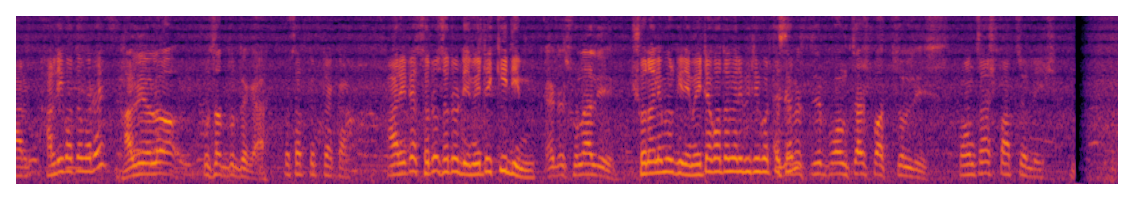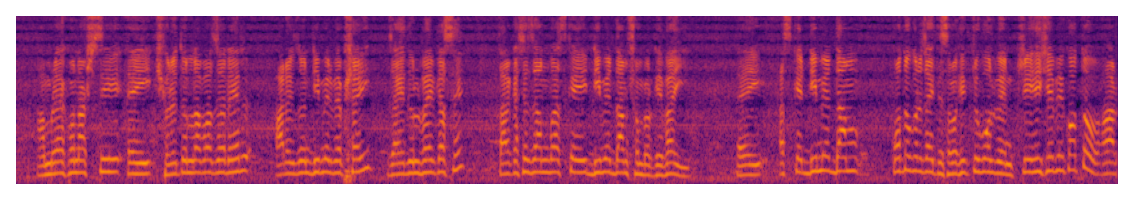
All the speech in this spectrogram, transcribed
আর হালি কত করে? হালি হলো পঁচাত্তর টাকা। পঁচাত্তর টাকা। আর এটা ছোট ছোট ডিম এটা কি ডিম? এটা সোনালি। সোনালী মুরগি ডিম এটা কত করে বিক্রি হচ্ছে পঞ্চাশ পাঁচচল্লিশ। পঞ্চাশ পাঁচচল্লিশ। আমরা এখন আসছি এই শরীয়তুল্লাহ বাজারের আরেকজন ডিমের ব্যবসায়ী জাহিদুল ভাইয়ের কাছে। তার কাছে জানব আজকে এই ডিমের দাম সম্পর্কে। ভাই এই আজকে ডিমের দাম কত করে যাইতেছে? আমাকে একটু বলবেন। ট্রে হিসেবে কত? আর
